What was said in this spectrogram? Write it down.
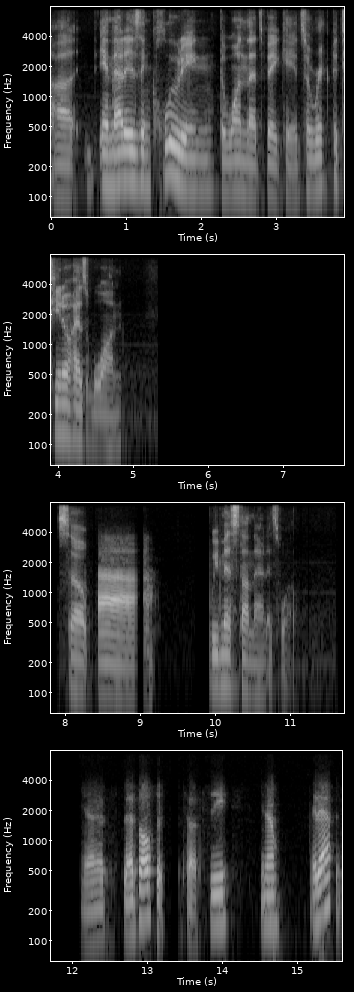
Uh, and that is including the one that's vacated. So Rick Pitino has one. So Ah, we missed on that as well. yeah, that's that's also tough. See, you know, it happens.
